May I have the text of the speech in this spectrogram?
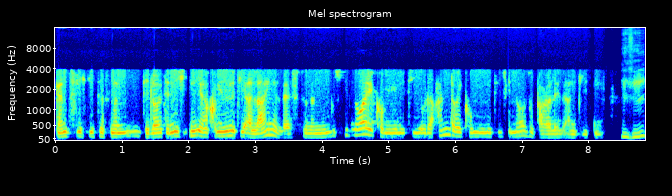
ganz wichtig, dass man die Leute nicht in ihrer Community alleine lässt, sondern man muss die neue Community oder andere Communities genauso parallel anbieten. Mhm.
